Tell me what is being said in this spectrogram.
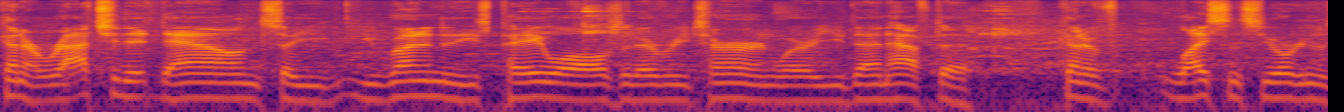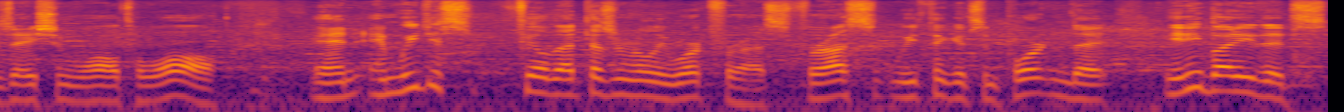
kind of ratchet it down so you, you run into these paywalls at every turn where you then have to kind of license the organization wall to wall. And, and we just feel that doesn't really work for us. For us, we think it's important that anybody that's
